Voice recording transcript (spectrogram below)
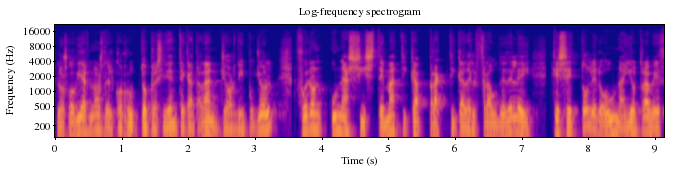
Los gobiernos del corrupto presidente catalán Jordi Pujol fueron una sistemática práctica del fraude de ley que se toleró una y otra vez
